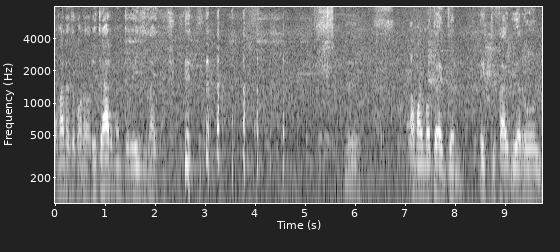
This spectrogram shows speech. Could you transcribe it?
ওখানে তো কোনো রিটায়ারমেন্টের এইজ নাই। আমার মতো একজন এইটটি ফাইভ ইয়ার ওল্ড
